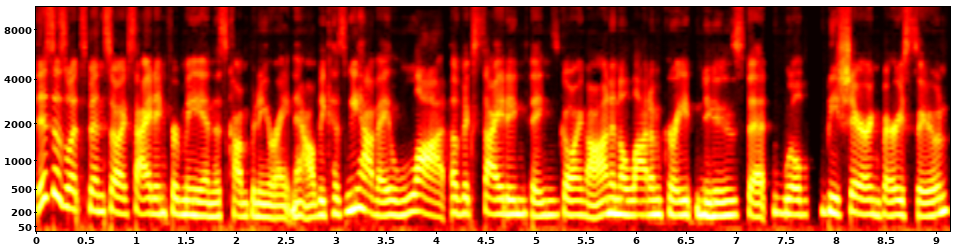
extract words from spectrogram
this is what's been so exciting for me in this company right now because we have a lot of exciting things going on and a lot of great news that we'll be sharing very soon.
